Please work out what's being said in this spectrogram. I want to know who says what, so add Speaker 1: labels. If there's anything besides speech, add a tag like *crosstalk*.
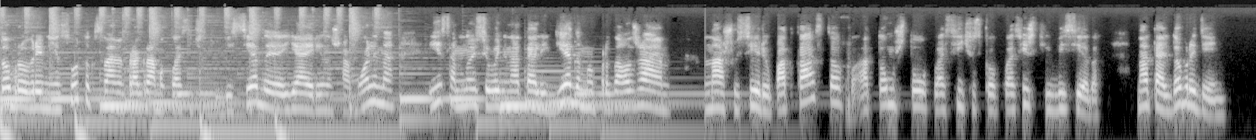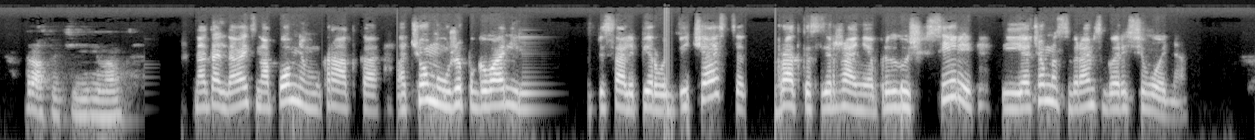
Speaker 1: Доброго времени суток. С вами программа «Классические беседы». Я Ирина Шамолина. И со мной сегодня Наталья Геда. Мы продолжаем нашу серию подкастов о том, что классического в классических беседах. Наталья, добрый день.
Speaker 2: Здравствуйте, Ирина.
Speaker 1: Наталья, давайте напомним кратко, о чем мы уже поговорили. Писали первые две части, краткое содержание предыдущих серий и о чем мы собираемся говорить сегодня.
